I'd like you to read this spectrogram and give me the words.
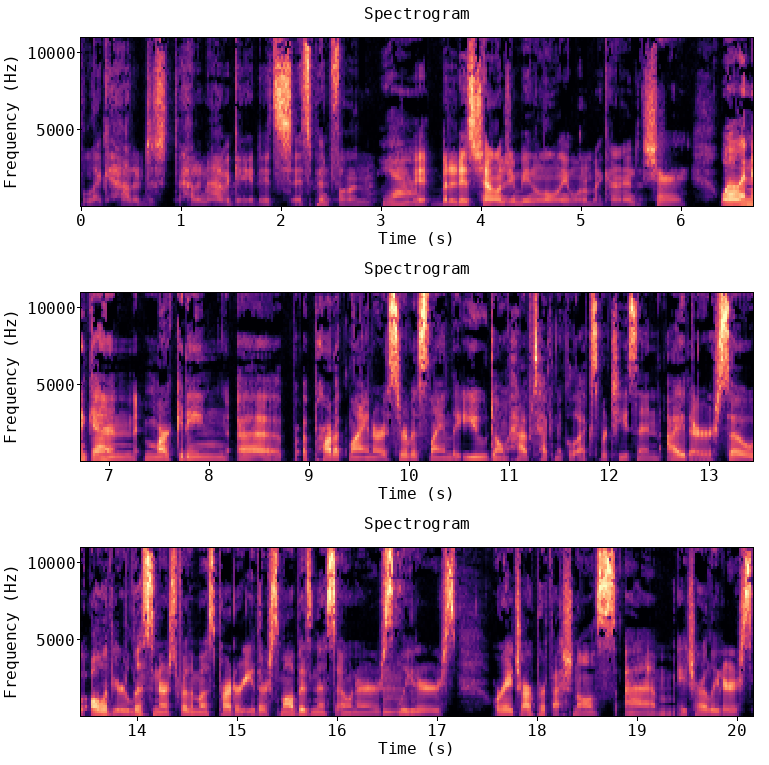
like how to just how to navigate. It's it's been fun. Yeah. It, but it is challenging being the only one of my kind. Sure. Well and again marketing a, a product line or a service line that you don't have technical expertise in either. So all of your listeners for the most part are either small business owners mm-hmm. leaders or hr professionals um, hr leaders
